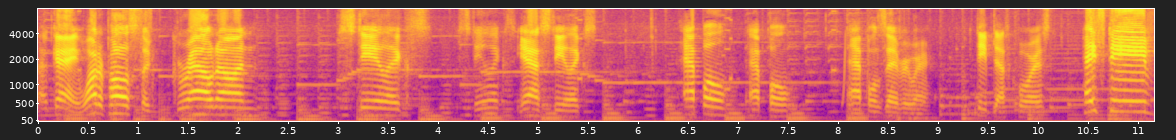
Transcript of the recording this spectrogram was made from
Okay, Water Pulse, the Groudon, Steelix. Steelix? Yeah, Steelix. Apple, apple, apples everywhere. Deep Death Forest. Hey, Steve!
